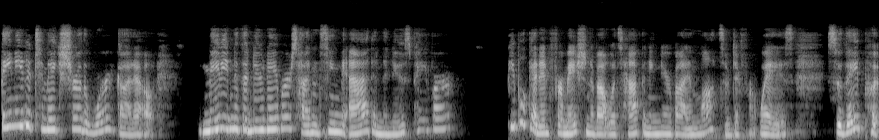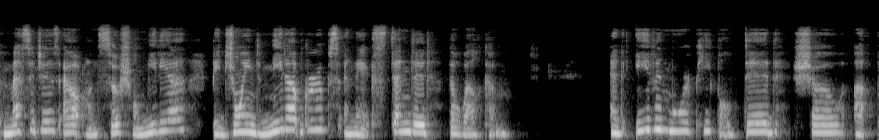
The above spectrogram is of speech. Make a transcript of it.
they needed to make sure the word got out. Maybe the new neighbors hadn't seen the ad in the newspaper people get information about what's happening nearby in lots of different ways. So they put messages out on social media, they joined meetup groups, and they extended the welcome. And even more people did show up.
